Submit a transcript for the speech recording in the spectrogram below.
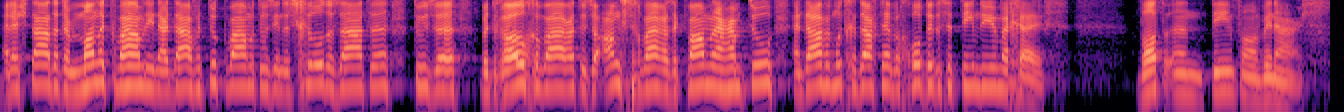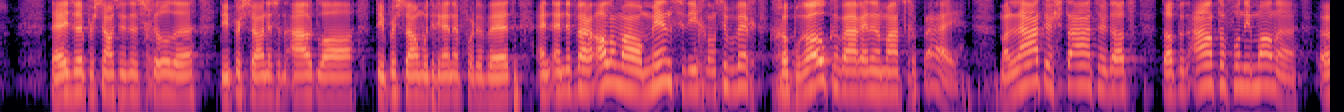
En er staat dat er mannen kwamen die naar David toe kwamen toen ze in de schulden zaten, toen ze bedrogen waren, toen ze angstig waren. Ze kwamen naar hem toe en David moet gedacht hebben, God, dit is het team die u mij geeft. Wat een team van winnaars. Deze persoon zit in schulden. Die persoon is een outlaw. Die persoon moet rennen voor de wet. En, en dit waren allemaal mensen die gewoon simpelweg gebroken waren in de maatschappij. Maar later staat er dat, dat een aantal van die mannen, uh,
